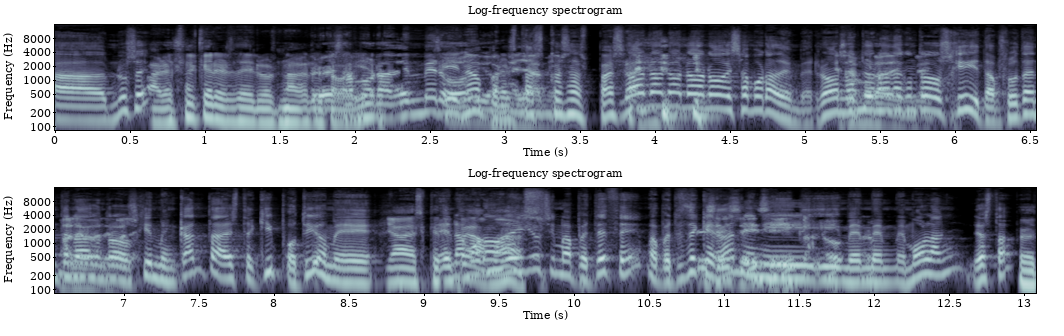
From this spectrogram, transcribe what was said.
Ah, no sé. Parece que eres de los. ¿Pero es amor a Denver Sí, o no, pero estas Miami? cosas pasan. No, no, no, no, no, es amor a Denver. No, no tengo nada contra los Heat, absolutamente Vale, nada vale, contra los vale. Heat. Me encanta este equipo, tío. Me Ya, es que me he te pega enamorado de ellos y me apetece. Me apetece Sí, que sí, ganen sí, y, sí, claro, y me, me- me molan. Ya está. Pero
